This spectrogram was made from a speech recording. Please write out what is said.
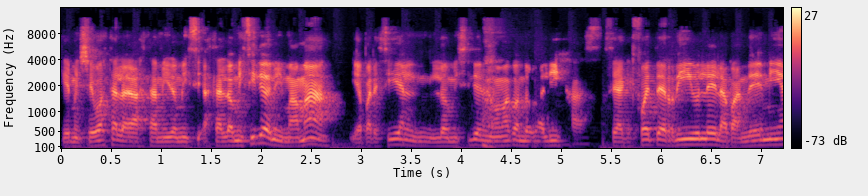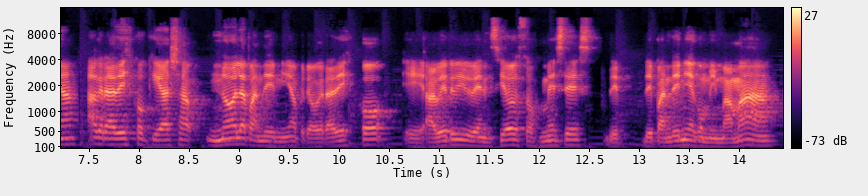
que me llevó hasta, la, hasta, mi hasta el domicilio de mi mamá y aparecí en el domicilio de mi mamá con dos valijas, o sea que fue terrible la pandemia, agradezco que haya, no la pandemia, pero agradezco eh, haber vivenciado esos meses de pandemia con mi mamá,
